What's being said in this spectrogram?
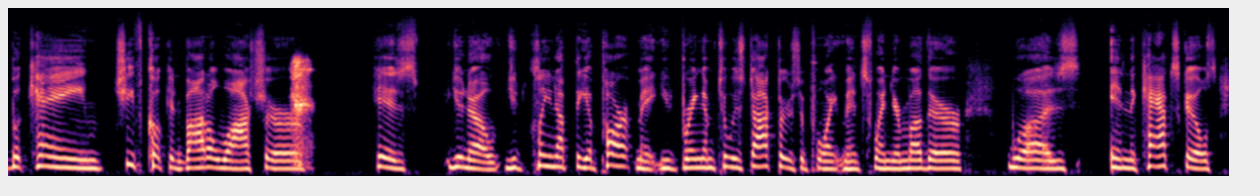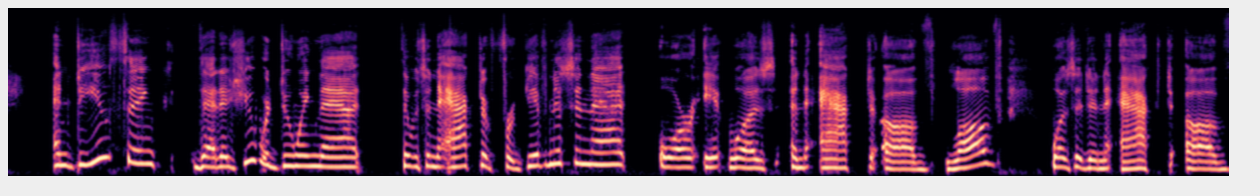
became chief cook and bottle washer. His you know, you'd clean up the apartment, you'd bring him to his doctor's appointments when your mother was in the Catskills. And do you think that as you were doing that, there was an act of forgiveness in that, or it was an act of love? Was it an act of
